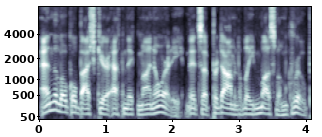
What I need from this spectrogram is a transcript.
and the local Bashkir ethnic minority. It's a predominantly Muslim group.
